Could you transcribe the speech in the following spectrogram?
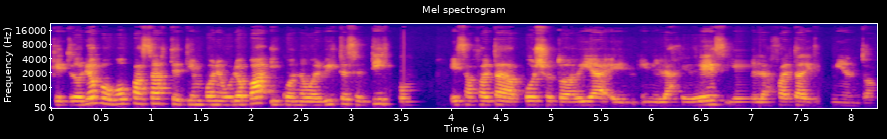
que te dolió, porque vos pasaste tiempo en Europa y cuando volviste sentís esa falta de apoyo todavía en, el ajedrez y en la falta de crecimiento.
